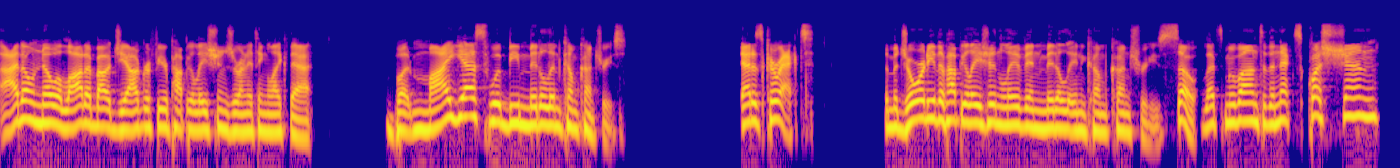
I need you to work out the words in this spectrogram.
I don't know a lot about geography or populations or anything like that, but my guess would be middle income countries. That is correct. The majority of the population live in middle income countries. So let's move on to the next question.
